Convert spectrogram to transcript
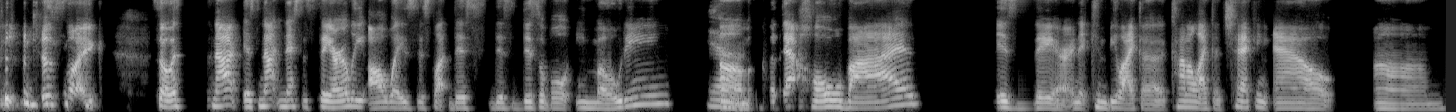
just like so it's not it's not necessarily always this like this this visible emoting yeah. um but that whole vibe is there and it can be like a kind of like a checking out um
